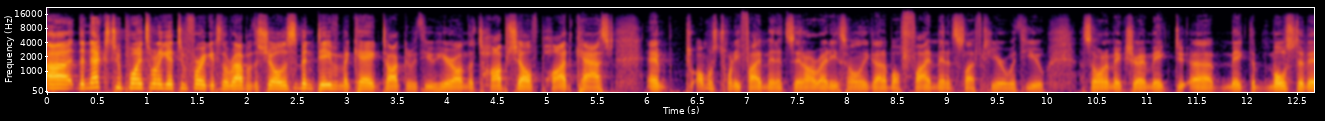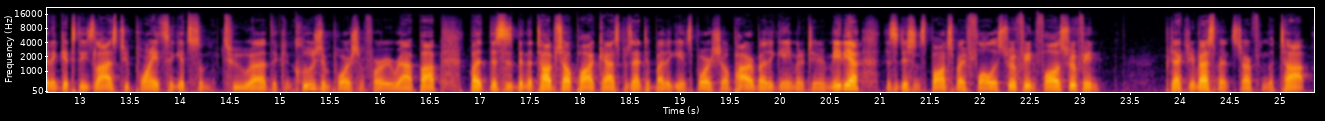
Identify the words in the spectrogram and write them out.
Uh, the next two points I want to get to before I get to the wrap of the show. This has been David McCaig talking with you here on the Top Shelf podcast, and t- almost 25 minutes in already. So I only got about five minutes left here with you. So I want to make sure I make do, uh, make the most of it and get to these last two points and get some to uh, the conclusion portion before we wrap up. But this has been the Top Shelf podcast presented by the Game Sports Show, powered by the Game Entertainment Media. This edition sponsored by Flawless Roofing. Flawless Roofing, protect your investment. Start from the top.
